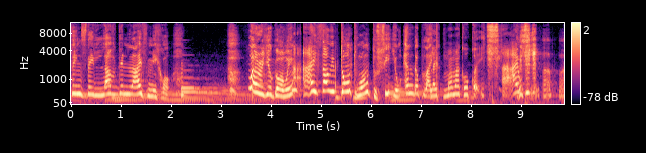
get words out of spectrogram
things they loved in life, mijo. Where are you going? I thought we don't want to see you end up like... Like Mama Coco. I... Papa?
